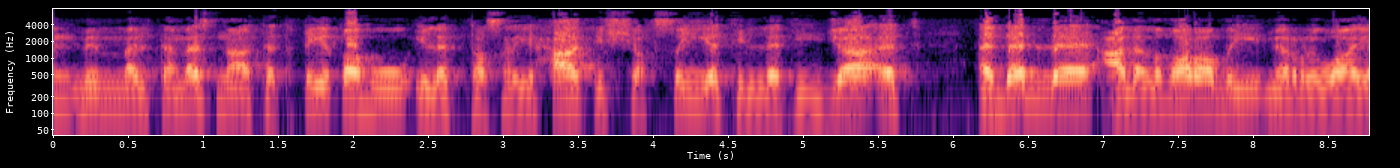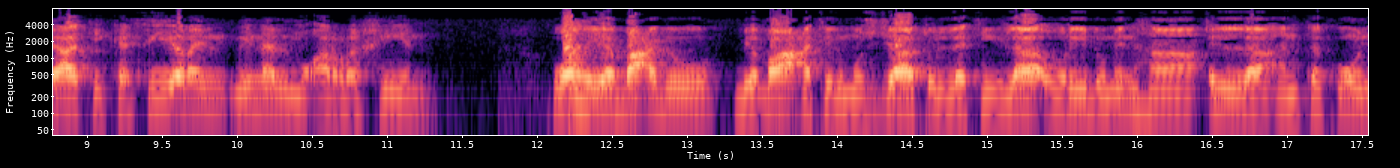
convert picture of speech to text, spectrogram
مما التمسنا تدقيقه إلى التصريحات الشخصية التي جاءت أدل على الغرض من روايات كثير من المؤرخين. وهي بعد بضاعة المزجاة التي لا أريد منها إلا أن تكون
